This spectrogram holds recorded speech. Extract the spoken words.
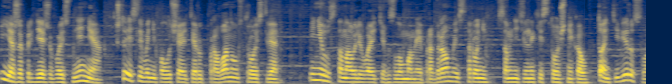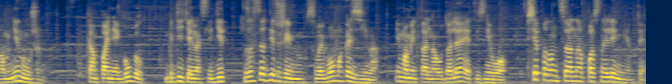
И я же придерживаюсь мнения, что если вы не получаете root права на устройстве и не устанавливаете взломанные программы из сторонних сомнительных источников, то антивирус вам не нужен. Компания Google бдительно следит за содержимым своего магазина и моментально удаляет из него все потенциально опасные элементы,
